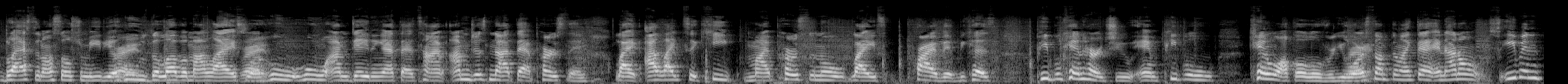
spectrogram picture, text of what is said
blasted on social media Right. who's the love of my life or who who I'm dating at that time. I'm just not that person. Like I like to keep my personal life private because people can hurt you and people can walk all over you or something like that. And I don't even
